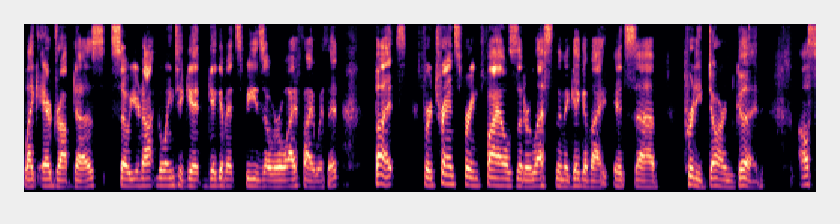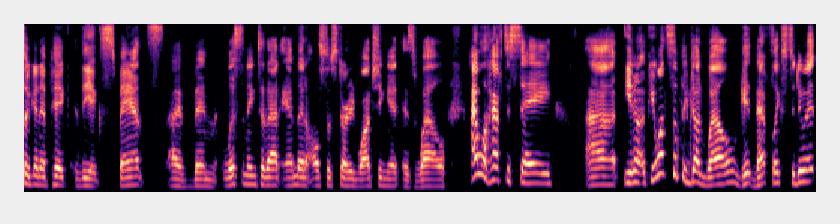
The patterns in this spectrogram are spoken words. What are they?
like airdrop does. So you're not going to get gigabit speeds over Wi-Fi with it. But for transferring files that are less than a gigabyte, it's uh, pretty darn good. Also going to pick The Expanse. I've been listening to that and then also started watching it as well. I will have to say uh, you know, if you want something done well, get Netflix to do it.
